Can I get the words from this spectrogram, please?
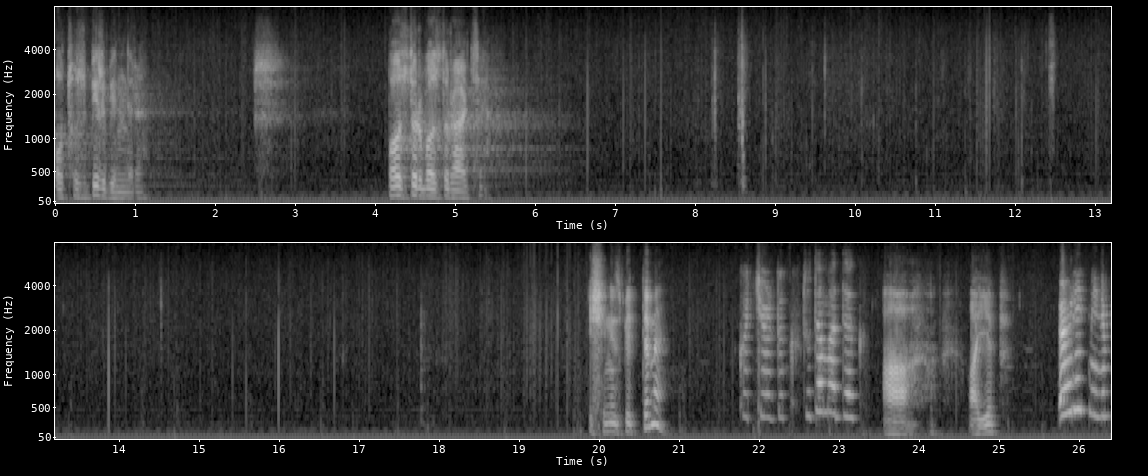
31 bin lira. Bozdur bozdur harca. İşiniz bitti mi? Kaçırdık. Tutamadık. Aa, ayıp. Öğretmenim,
